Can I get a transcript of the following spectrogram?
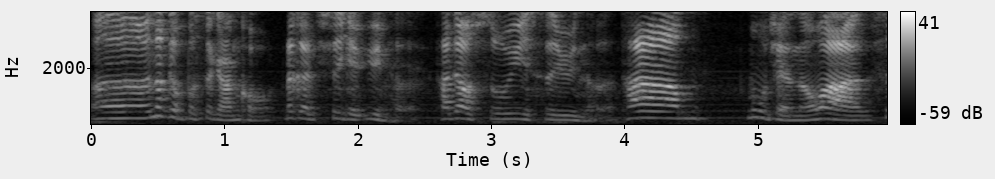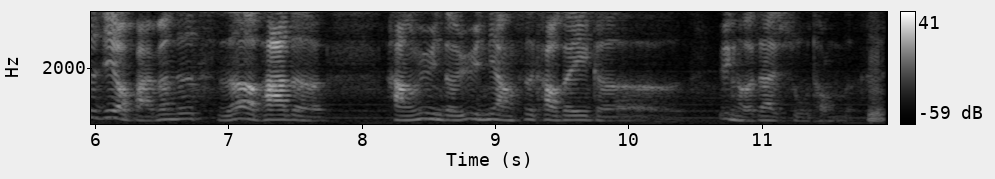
呃，那个不是港口，那个是一个运河，它叫苏伊士运河。它目前的话，世界有百分之十二趴的航运的运量是靠这一个运河在疏通的。嗯。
